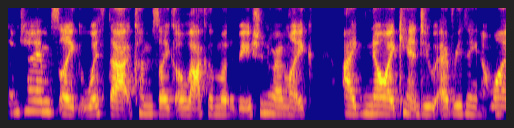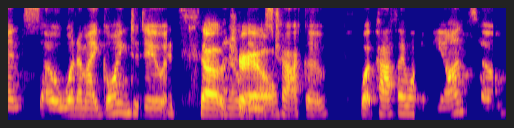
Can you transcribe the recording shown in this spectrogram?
Sometimes, like, with that comes like a lack of motivation where I'm like, I know I can't do everything at once. So, what am I going to do? It's so true. Lose track of what path I want to be on. So,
